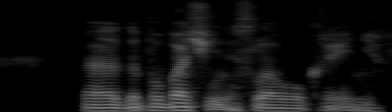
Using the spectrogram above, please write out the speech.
Е, до побачення. Слава Україні!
